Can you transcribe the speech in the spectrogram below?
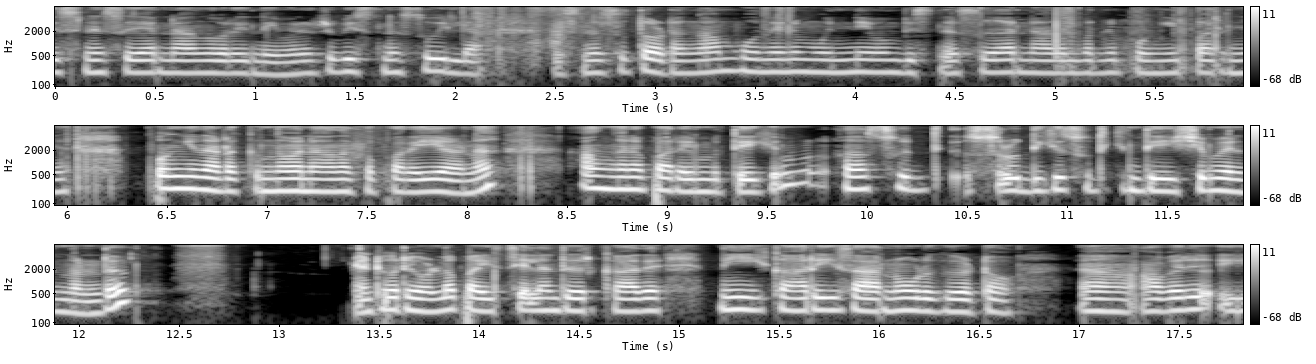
ബിസിനസ്സുകാരനാന്ന് പറയുന്നത്? ഇവനൊരു ബിസിനസ്സും ഇല്ല. ബിസിനസ് തുടങ്ങാൻ പോകുന്നതിന് മുന്നേ ഇവൻ ബിസിനസ്സുകാരനാണെന്ന് പറഞ്ഞ് പൊങ്ങി പറഞ്ഞ് പൊങ്ങി നടക്കുന്നവനാന്നൊക്കെ പറയുകയാണ് അങ്ങനെ പറയുമ്പോഴത്തേക്കും ശ്രുതിക്ക് ശ്രുതിക്കും ദേഷ്യം വരുന്നുണ്ട്. എന്നിട്ട് പറയും ഉള്ള പൈസയെല്ലാം തീർക്കാതെ നീ ഈ കാർ ഈ സാറിന് കൊടുക്കുക കേട്ടോ. അവർ ഈ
